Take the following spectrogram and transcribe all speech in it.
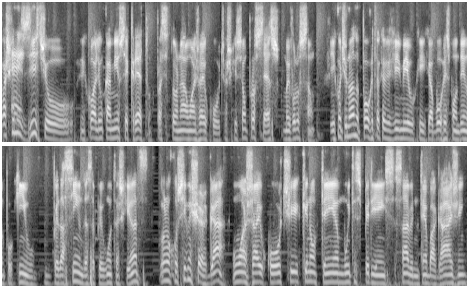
Eu acho que é. não existe, o, Nicole, um caminho secreto para se tornar um Agile Coach. Acho que isso é um processo, uma evolução. E continuando um pouco, até que a Vivi meio que acabou respondendo um pouquinho, um pedacinho dessa pergunta, acho que antes, eu não consigo enxergar um agile coach que não tenha muita experiência, sabe? Não tenha bagagem,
